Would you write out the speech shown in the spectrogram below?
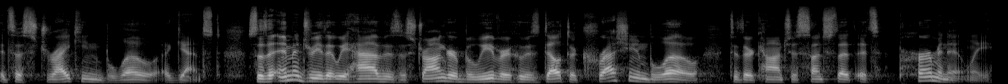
it's a striking blow against. So the imagery that we have is a stronger believer who has dealt a crushing blow to their conscience such that it's permanently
